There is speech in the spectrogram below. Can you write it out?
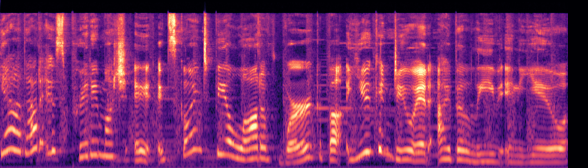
yeah, that is pretty much it. It's going to be a lot of work, but you can do it. I believe in you.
